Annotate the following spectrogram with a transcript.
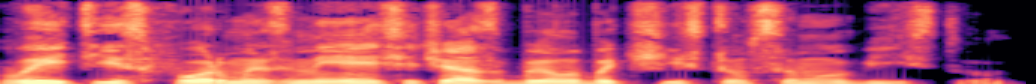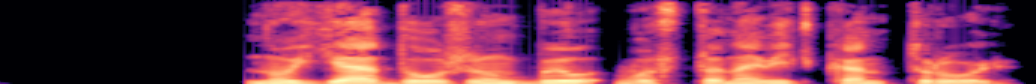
Выйти из формы змея сейчас было бы чистым самоубийством. Но я должен был восстановить контроль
